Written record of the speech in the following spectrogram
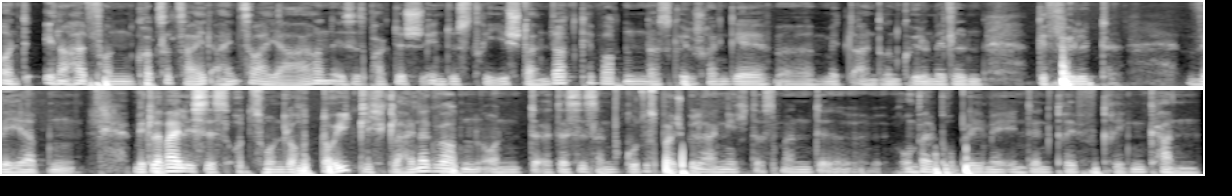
Und innerhalb von kurzer Zeit, ein, zwei Jahren, ist es praktisch Industriestandard geworden, dass Kühlschränke äh, mit anderen Kühlmitteln gefüllt werden. Mittlerweile ist das Ozonloch deutlich kleiner geworden und äh, das ist ein gutes Beispiel eigentlich, dass man Umweltprobleme in den Griff kriegen kann.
